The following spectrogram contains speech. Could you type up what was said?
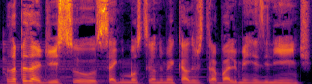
mas apesar disso, segue mostrando o mercado de trabalho bem resiliente.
